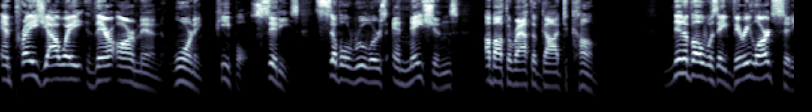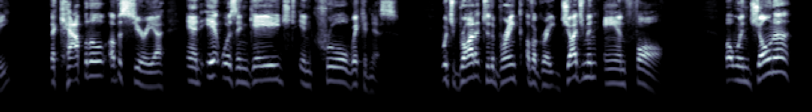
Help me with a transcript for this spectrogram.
And praise Yahweh, there are men warning people, cities, civil rulers, and nations about the wrath of God to come. Nineveh was a very large city, the capital of Assyria, and it was engaged in cruel wickedness, which brought it to the brink of a great judgment and fall. But when Jonah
